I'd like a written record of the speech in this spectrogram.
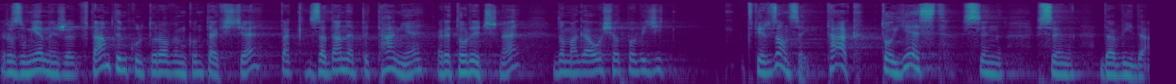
rozumiemy, że w tamtym kulturowym kontekście tak zadane pytanie retoryczne domagało się odpowiedzi twierdzącej: tak, to jest syn, syn Dawida.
